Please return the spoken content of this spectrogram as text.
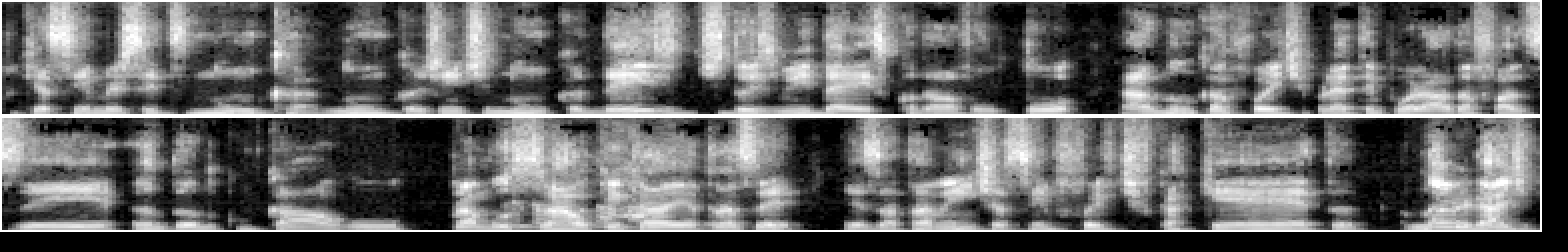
Porque assim, a Mercedes nunca, nunca, gente, nunca, desde 2010, quando ela voltou, ela nunca foi de pré-temporada fazer andando com carro para mostrar o que, que ela ia trazer. Exatamente, ela sempre foi de ficar quieta. Na verdade,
